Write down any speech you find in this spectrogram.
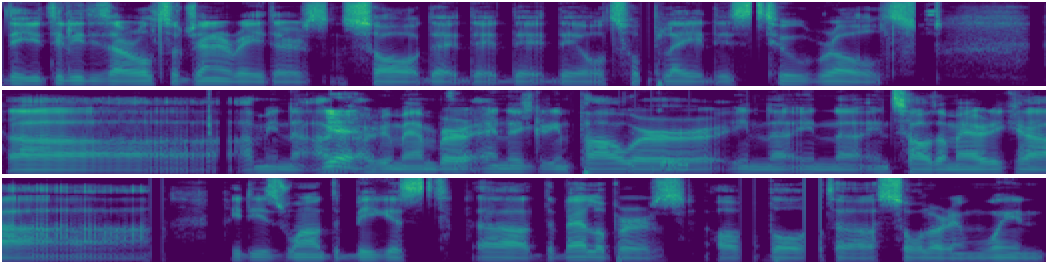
the utilities are also generators so they they, they, they also play these two roles uh i mean i, Yeah, I remember enel green power in uh, in uh, in south america uh, it is one of the biggest uh, developers of both uh, solar and wind.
